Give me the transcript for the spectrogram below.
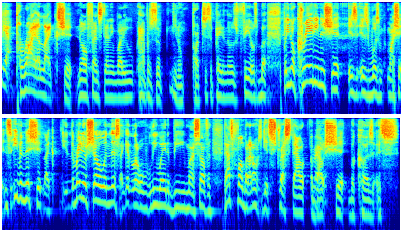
Yeah. Pariah like shit. No offense to anybody who happens to, you know, participate in those fields. But but you know, creating and shit is is was my shit. And so even this shit, like the radio show and this, I get a little leeway to be myself and that's fun, but I don't get stressed out about Right. shit because it's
